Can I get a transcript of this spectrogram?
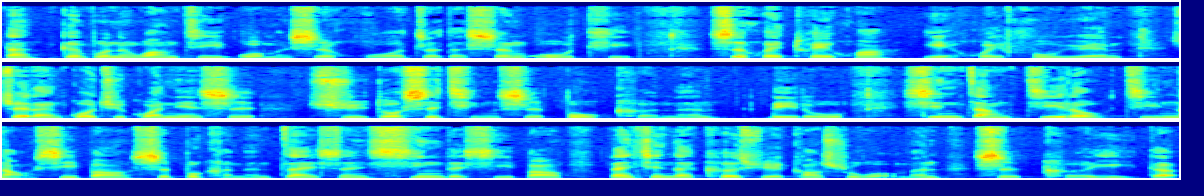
但更不能忘记，我们是活着的生物体，是会退化也会复原。虽然过去观念是许多事情是不可能，例如心脏、肌肉及脑细胞是不可能再生新的细胞，但现在科学告诉我们是可以的。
